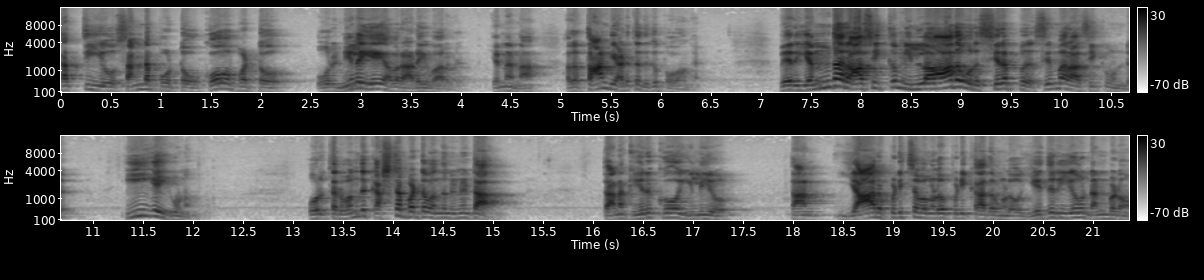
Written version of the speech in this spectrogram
கத்தியோ சண்டை போட்டோ கோவப்பட்டோ ஒரு நிலையை அவர் அடைவார்கள். என்னன்னா அதை தாண்டி அடுத்ததுக்கு போவாங்க. வேறு எந்த ராசிக்கும் இல்லாத ஒரு சிறப்பு சிம்ம ராசிக்கு உண்டு. ஈகை குணம். ஒருத்தர் வந்து கஷ்டப்பட்டு வந்து நின்றுட்டா தனக்கு இருக்கோ இல்லையோ தான் யார் பிடிச்சவங்களோ பிடிக்காதவங்களோ எதிரியோ நண்பனோ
